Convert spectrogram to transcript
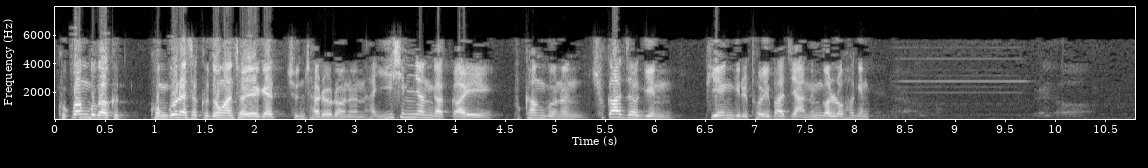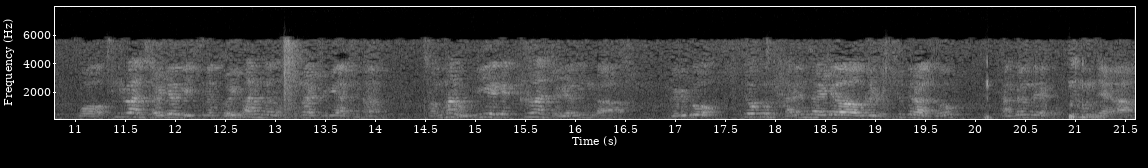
국방부가 그 공군에서 그동안 저희에게 준 자료로는 한 20년 가까이 북한군은 추가적인 비행기를 도입하지 않은 걸로 확인. 그래서 뭐 필요한 전력이 있으면 도입하는 것은 정말 중요하지만 정말 우리에게 필요한 전력인가 그리고 조금 다른 전력을 늦추더라도 장병들의 복지 문제나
